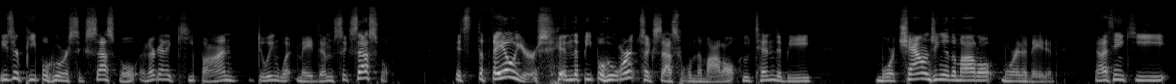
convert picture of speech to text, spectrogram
these are people who are successful and they're going to keep on doing what made them successful. It's the failures and the people who weren't successful in the model who tend to be more challenging in the model, more innovative. Now, I think he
